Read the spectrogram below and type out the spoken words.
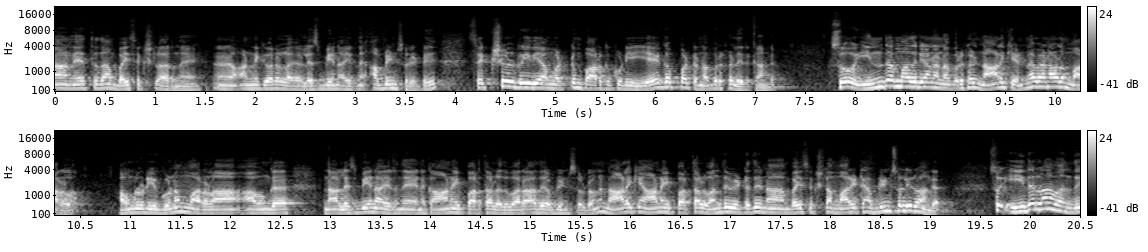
நான் நேற்று தான் பைசெக்ஷுவலாக இருந்தேன். அன்னைக்கு வர லெஸ்பியனாக இருந்தேன் அப்படின்னு சொல்லிட்டு செக்ஷுவல் ரீதியாக மட்டும் பார்க்கக்கூடிய ஏகப்பட்ட நபர்கள் இருக்காங்க. ஸோ இந்த மாதிரியான நபர்கள் நாளைக்கு என்ன வேணாலும் மாறலாம். அவங்களுடைய குணம் மாறலாம். அவங்க நான் லெஸ்பியனாக இருந்தேன் எனக்கு ஆணை பார்த்தால் அது வராது அப்படின்னு சொல்கிறாங்க நாளைக்கு ஆணை பார்த்தால் வந்து விட்டது நான் பைசெக்ஷுவலாக மாறிட்டேன் அப்படின்னு சொல்லிடுவாங்க. ஸோ இதெல்லாம் வந்து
